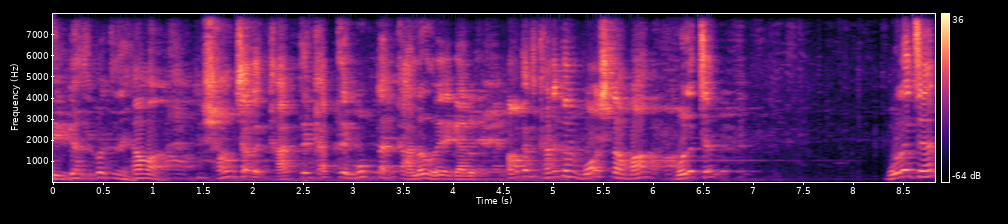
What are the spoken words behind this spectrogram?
জিজ্ঞাসা করছেন হ্যাঁ সংসারে খাটতে খাটতে মুখটা কালো হয়ে গেল। আমার কাছে খানিক্ষণ বস না মা, বলেছেন বলেছেন,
